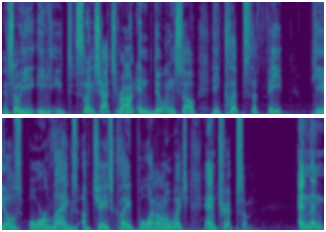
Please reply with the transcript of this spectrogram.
And so he, he, he slingshots around. In doing so, he clips the feet, heels, or legs of Chase Claypool, I don't know which, and trips him. And then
